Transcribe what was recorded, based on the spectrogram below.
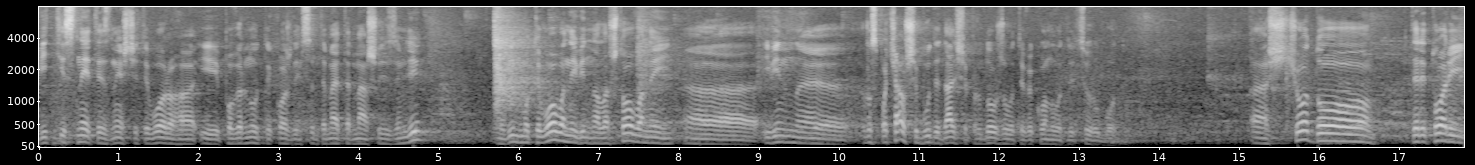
відтіснити, знищити ворога і повернути кожен сантиметр нашої землі. Він мотивований, він налаштований, е, і він, е, розпочавши, буде далі продовжувати виконувати цю роботу. Е, Щодо територій,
